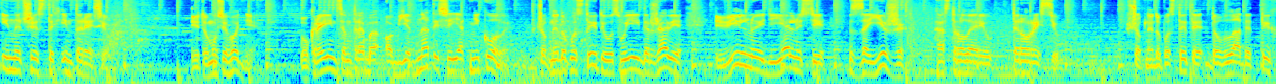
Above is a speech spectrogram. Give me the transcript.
і нечистих інтересів. І тому сьогодні українцям треба об'єднатися як ніколи, щоб не допустити у своїй державі вільної діяльності заїжджих гастролерів терористів, щоб не допустити до влади тих,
